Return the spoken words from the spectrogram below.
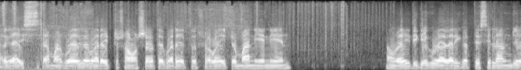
আর গাইস আমার বয়ে যাবার একটু সমস্যা হতে পারে, তো সবাই একটু মানিয়ে নিয়েন। আমরা এইদিকে ঘোরাঘুরি করতেছিলাম যে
